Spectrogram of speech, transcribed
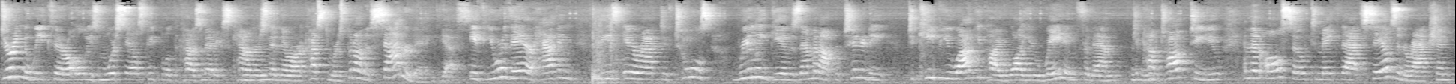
during the week there are always more salespeople at the cosmetics counters mm-hmm. than there are customers. But on a Saturday, yes, if you're there, having these interactive tools really gives them an opportunity to keep you occupied while you're waiting for them to mm-hmm. come talk to you, and then also to make that sales interaction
